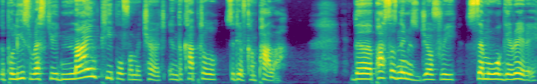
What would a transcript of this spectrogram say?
The police rescued nine people from a church in the capital city of Kampala. The pastor's name is Geoffrey Semuwogerere.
